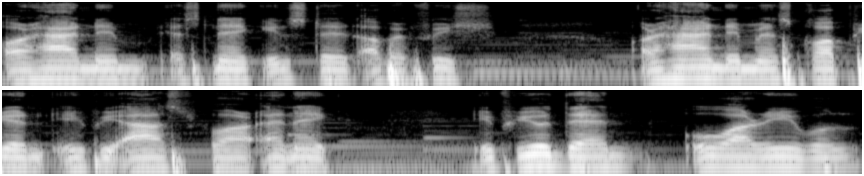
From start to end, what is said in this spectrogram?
or hand him a snake instead of a fish, or hand him a scorpion if he asks for an egg? If you then, who are evil,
